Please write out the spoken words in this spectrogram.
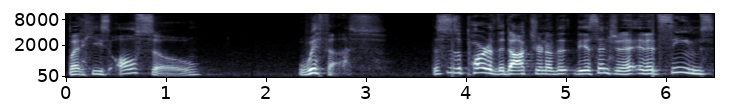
but he's also with us. This is a part of the doctrine of the ascension, and it seems,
